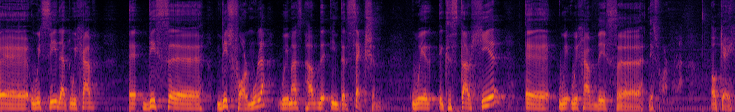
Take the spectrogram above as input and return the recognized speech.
uh, we see that we have uh, this uh, this formula. We must have the intersection with x star here. Uh, we we have this this formula. Okay.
